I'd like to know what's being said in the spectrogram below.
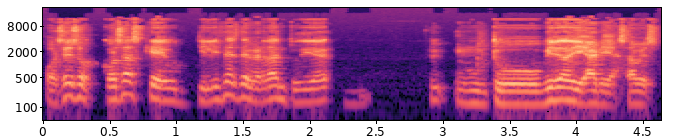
pues eso, cosas que utilices de verdad en tu, día, en tu vida diaria, ¿sabes?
